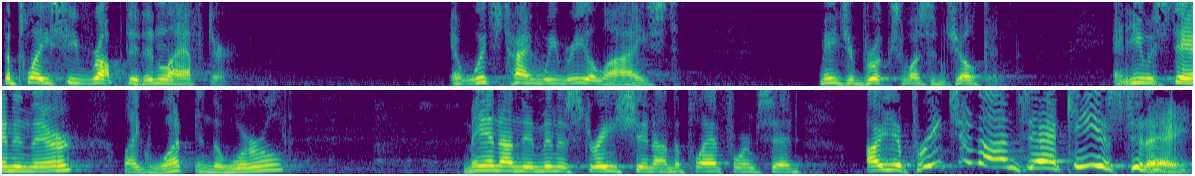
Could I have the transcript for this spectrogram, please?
The place erupted in laughter. At which time we realized Major Brooks wasn't joking. And he was standing there like, what in the world? Man on the administration on the platform said, Are you preaching on Zacchaeus today?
